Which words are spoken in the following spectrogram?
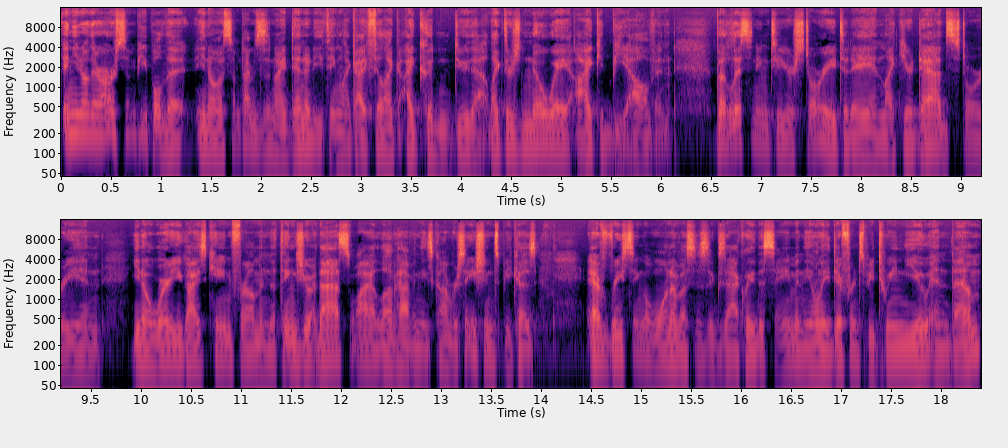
and you know there are some people that you know sometimes it's an identity thing. Like i feel like i couldn't do that. Like there's no way i could be alvin. But listening to your story today and like your dad's story and you know where you guys came from and the things you that's why i love having these conversations because every single one of us is exactly the same. And the only difference between you and them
